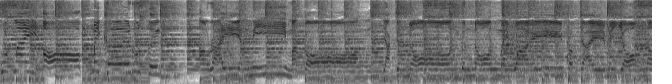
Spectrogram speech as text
พูดไม่ออกไม่เคยรู้สึก อะไรอย่างนี้มาก่อน อยากจะนอนก็นอนไม่ไหวเพราะใจไม่ยอมนอน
